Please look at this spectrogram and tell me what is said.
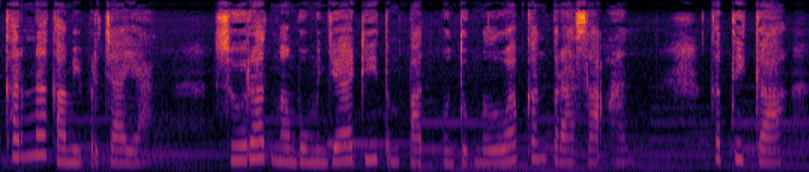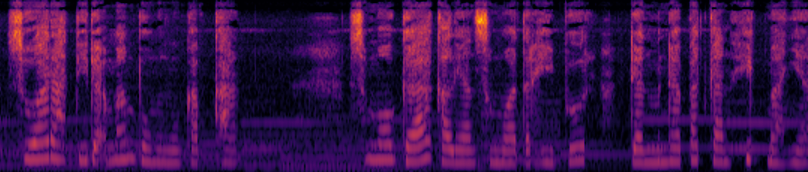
Karena kami percaya, surat mampu menjadi tempat untuk meluapkan perasaan ketika suara tidak mampu mengungkapkan. Semoga kalian semua terhibur dan mendapatkan hikmahnya.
